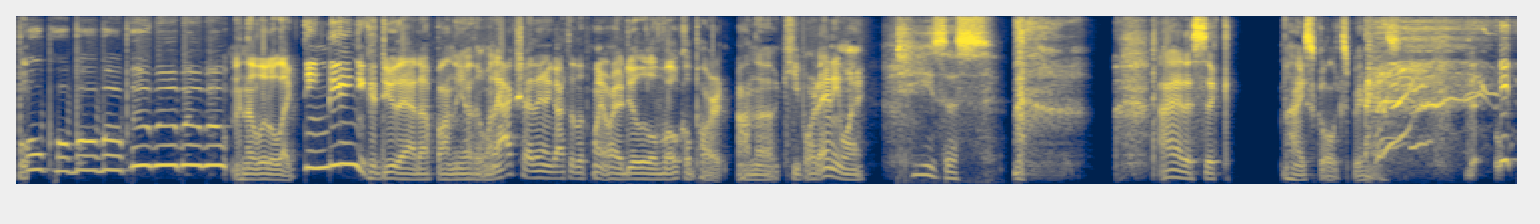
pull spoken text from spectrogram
Boo, boo, boo, boo, boo, boo, boo, boo. And the little like ding ding, you could do that up on the other one. Actually, I think I got to the point where I do a little vocal part on the keyboard. Anyway, Jesus. I had a sick high school experience.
